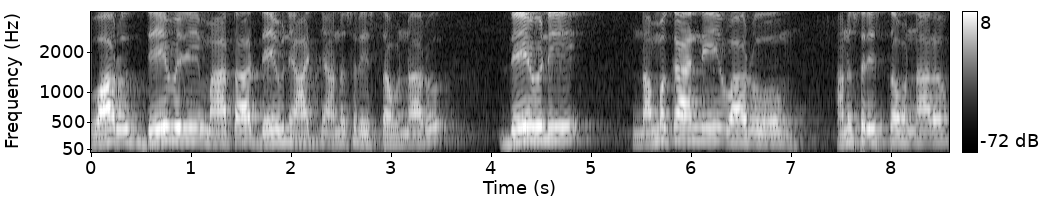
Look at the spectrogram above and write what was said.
వారు దేవుని మాట దేవుని ఆజ్ఞ అనుసరిస్తూ ఉన్నారు. దేవుని నమ్మకాన్ని వారు అనుసరిస్తూ ఉన్నారు.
